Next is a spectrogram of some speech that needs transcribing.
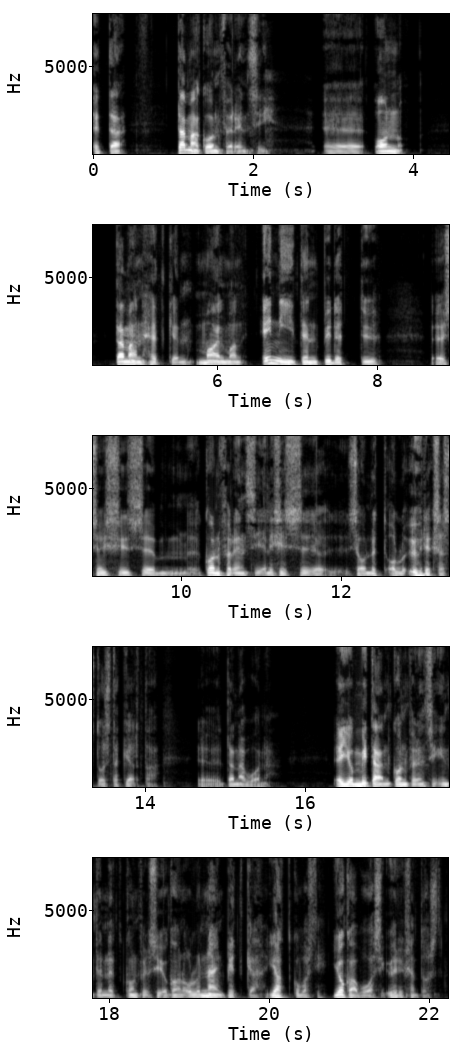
että tämä konferenssi on tämän hetken maailman eniten pidetty siis, siis konferenssi, eli siis se on nyt ollut 19 kertaa tänä vuonna. Ei ole mitään konferenssi, internetkonferenssi, joka on ollut näin pitkä jatkuvasti, joka vuosi 19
